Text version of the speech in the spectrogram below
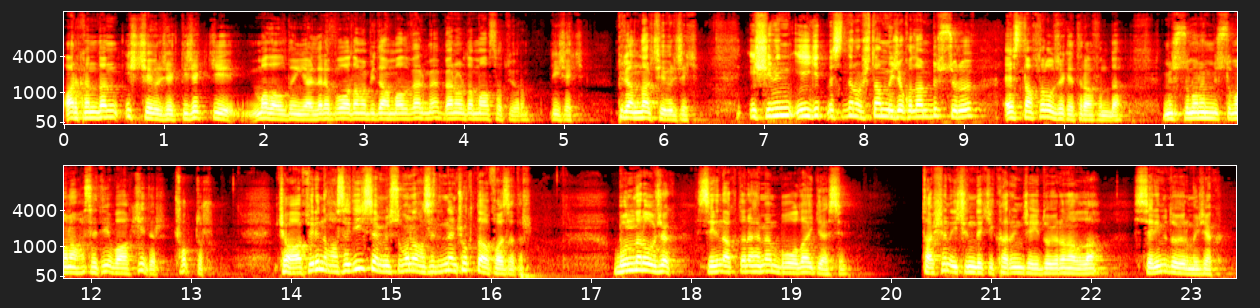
Arkandan iş çevirecek. Diyecek ki mal aldığın yerlere bu adama bir daha mal verme. Ben orada mal satıyorum diyecek. Planlar çevirecek. İşinin iyi gitmesinden hoşlanmayacak olan bir sürü esnaflar olacak etrafında. Müslümanın Müslümana hasedi vakidir. Çoktur. Kafirin hasedi ise Müslümanın hasedinden çok daha fazladır. Bunlar olacak. Senin aklına hemen bu olay gelsin. Taşın içindeki karıncayı doyuran Allah seni mi doyurmayacak?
